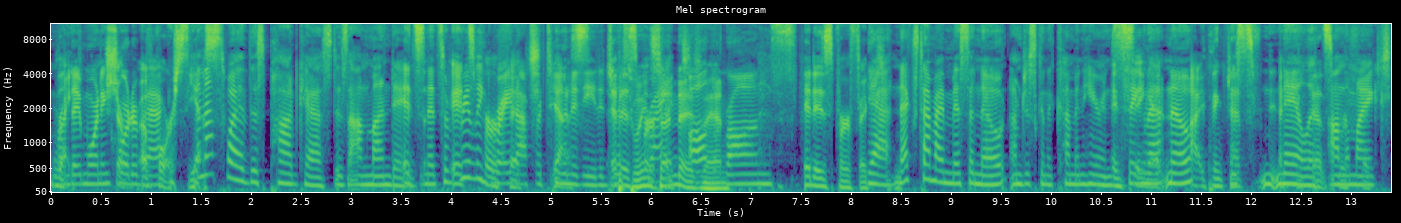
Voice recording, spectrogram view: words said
Monday Right. morning Sure, of quarterback. course, And that's why this podcast is on Mondays, It's- and it's a it's really great opportunity Yes, to just is Twin right Sundays, all man. the wrongs. it is perfect Yeah. Next time I miss a note, I'm just going to come in here and, And sing, sing that note. I think just that's- nail think it that's on the mic.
